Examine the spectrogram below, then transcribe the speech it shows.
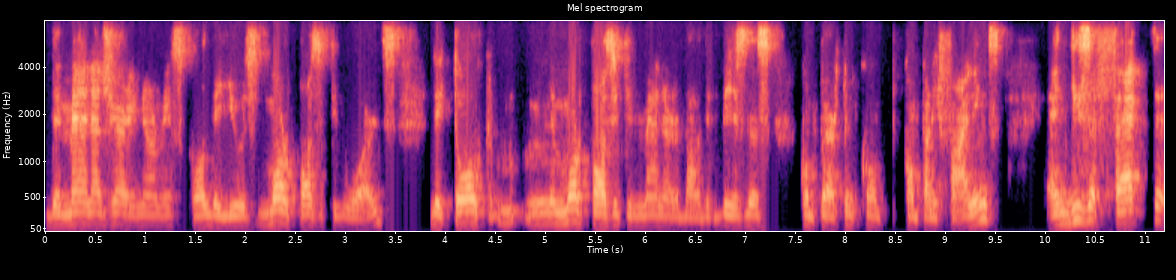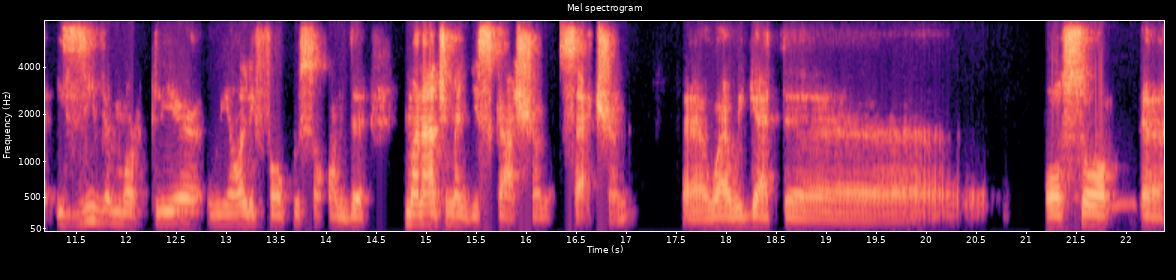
the manager in earnings call, they use more positive words. They talk in a more positive manner about the business compared to comp- company filings. And this effect is even more clear. We only focus on the management discussion section, uh, where we get uh, also uh,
